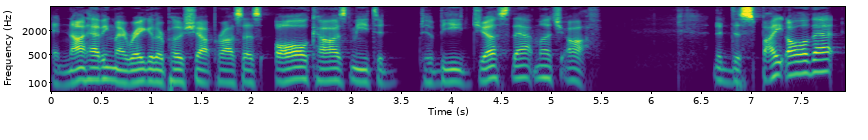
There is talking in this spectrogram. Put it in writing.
and not having my regular post shot process all caused me to, to be just that much off. Despite all of that,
